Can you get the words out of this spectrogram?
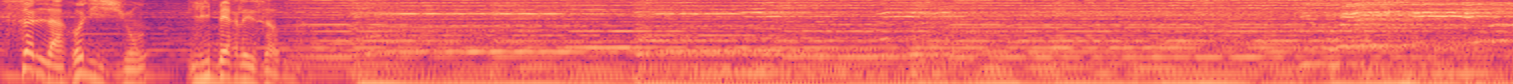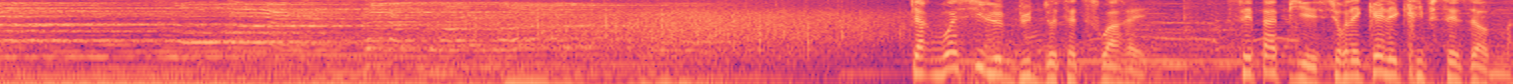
seule la religion libère les hommes. Car voici le but de cette soirée, ces papiers sur lesquels écrivent ces hommes,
